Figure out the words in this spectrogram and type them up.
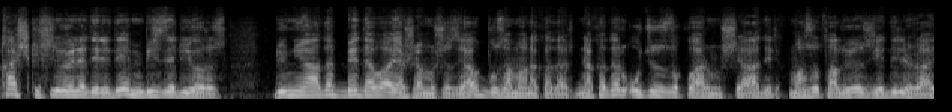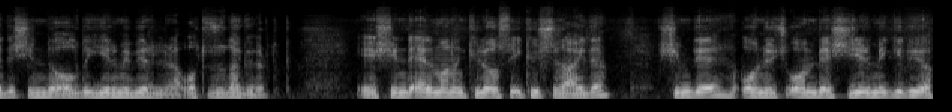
Kaç kişi öyle dedi değil mi? Biz de diyoruz. Dünyada bedava yaşamışız ya bu zamana kadar. Ne kadar ucuzluk varmış ya dedik. Mazot alıyoruz 7 liraydı. Şimdi oldu 21 lira. 30'u da gördük. E şimdi elmanın kilosu 2-3 liraydı. Şimdi 13, 15, 20 gidiyor.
